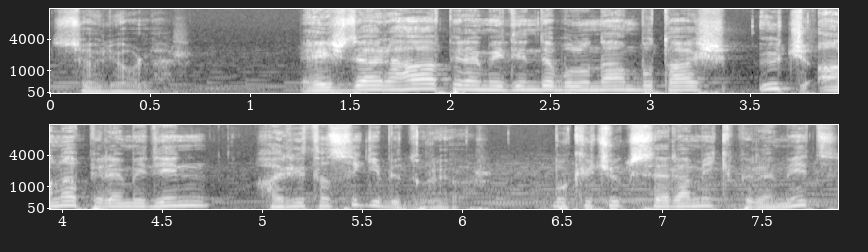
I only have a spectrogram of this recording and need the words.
söylüyorlar. Ejderha piramidinde bulunan bu taş 3 ana piramidin haritası gibi duruyor. Bu küçük seramik piramit,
